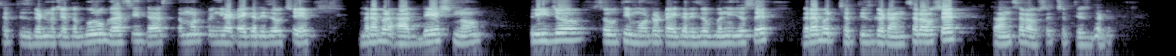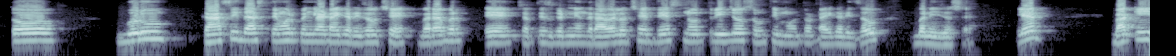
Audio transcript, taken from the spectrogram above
છત્તીસગઢનો છે. તો ગુરુ ઘાસીદાસ તમર પિંગલા ટાઈગર રિઝર્વ છે. બરાબર, આ દેશનો ત્રીજો સૌથી મોટો ટાઈગર રિઝર્વ બની જશે. બરાબર, છત્તીસગઢ આન્સર આવશે. તો આન્સર આવશે છત્તીસગઢ. તો ગુરુ ઘાસીદાસ તેમોર પિંગલા ટાઈગર રિઝર્વ છે, બરાબર? એ છત્તીસગઢની અંદર આવેલો છે. દેશનો ત્રીજો સૌથી મોટો ટાઈગર રિઝર્વ બની જશે. ક્લિયર બાકી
